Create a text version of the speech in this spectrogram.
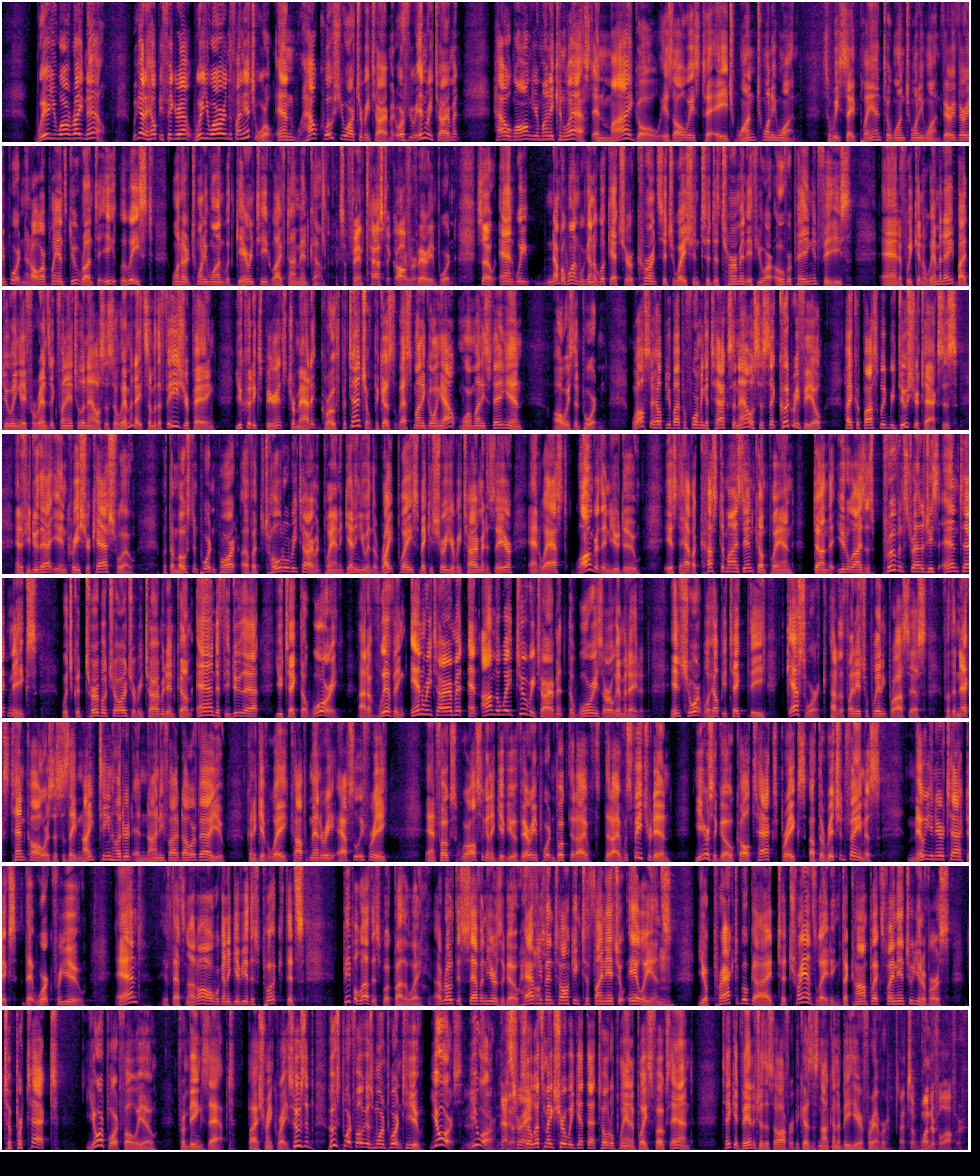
where you are right now. We got to help you figure out where you are in the financial world and how close you are to retirement, or if you're in retirement, how long your money can last. And my goal is always to age 121. So we say plan to 121. Very, very important. And all our plans do run to at least 121 with guaranteed lifetime income. It's a fantastic Very, offer. very important. So, and we number one, we're going to look at your current situation to determine if you are overpaying in fees. And if we can eliminate by doing a forensic financial analysis, eliminate some of the fees you're paying, you could experience dramatic growth potential because less money going out, more money staying in, always important. We'll also help you by performing a tax analysis that could reveal how you could possibly reduce your taxes. And if you do that, you increase your cash flow. But the most important part of a total retirement plan and getting you in the right place, making sure your retirement is there and lasts longer than you do, is to have a customized income plan done that utilizes proven strategies and techniques which could turbocharge your retirement income. And if you do that, you take the worry out of living in retirement and on the way to retirement, the worries are eliminated. In short, we'll help you take the guesswork out of the financial planning process. For the next 10 callers, this is a $1,995 value. Going to give away complimentary, absolutely free. And folks, we're also going to give you a very important book that I that I was featured in years ago called Tax Breaks of the Rich and Famous: Millionaire Tactics That Work for You. And if that's not all, we're going to give you this book that's people love this book by the way. I wrote this 7 years ago. Have you been talking to financial aliens? Hmm. Your practical guide to translating the complex financial universe to protect your portfolio from being zapped by a shrink race. Whose whose portfolio is more important to you? Yours. You are. That's right. So let's make sure we get that total plan in place, folks, and take advantage of this offer because it's not going to be here forever. That's a wonderful offer.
